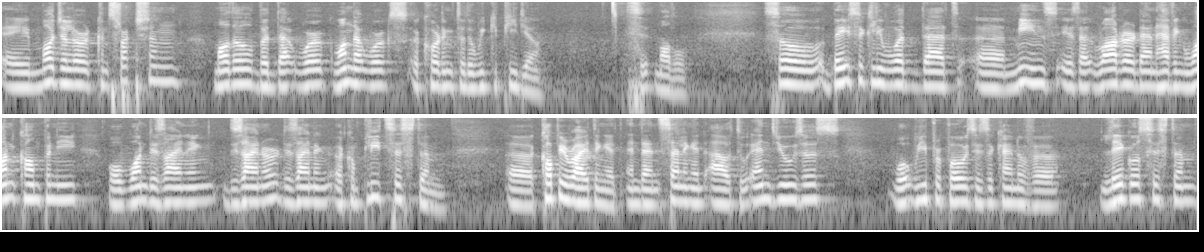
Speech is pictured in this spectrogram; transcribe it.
a modular construction model, but that work one that works according to the Wikipedia model. So basically, what that uh, means is that rather than having one company or one designing designer designing a complete system, uh, copyrighting it, and then selling it out to end users, what we propose is a kind of a Lego system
